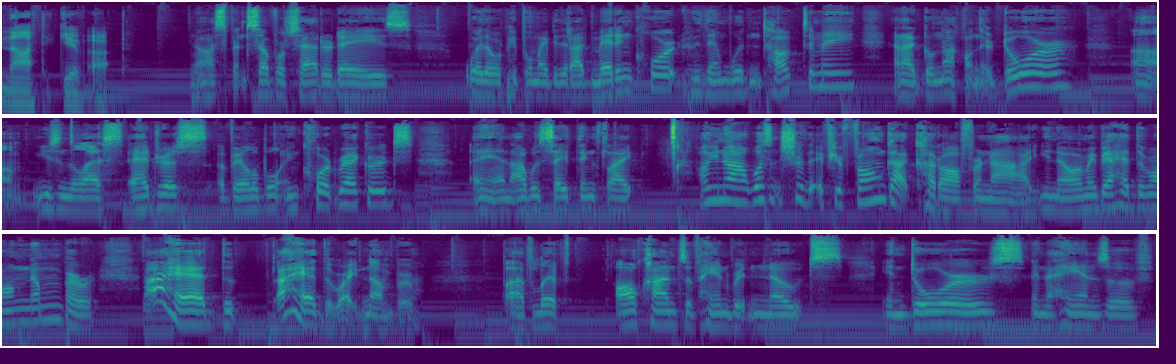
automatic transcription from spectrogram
not give up. You know, I spent several Saturdays where there were people maybe that I'd met in court who then wouldn't talk to me, and I'd go knock on their door um, using the last address available in court records. And I would say things like, oh, you know, I wasn't sure that if your phone got cut off or not, you know, or maybe I had the wrong number. I had the I had the right number. I've left all kinds of handwritten notes indoors in the hands of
